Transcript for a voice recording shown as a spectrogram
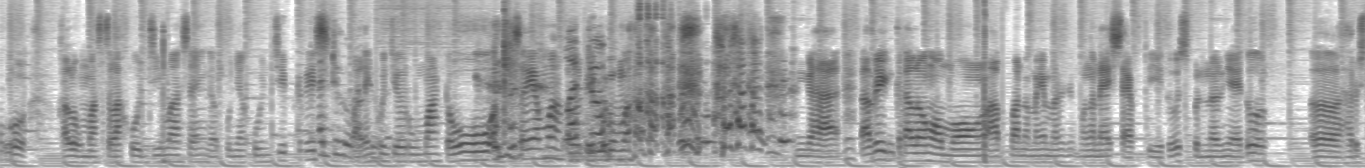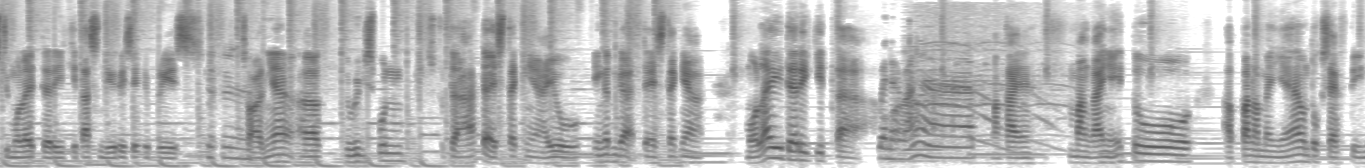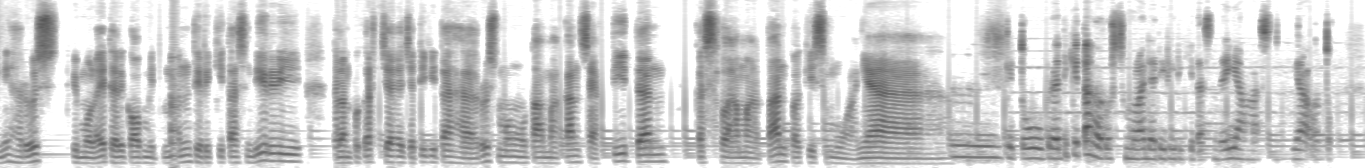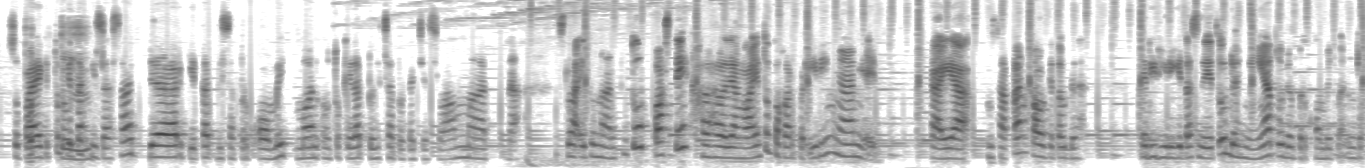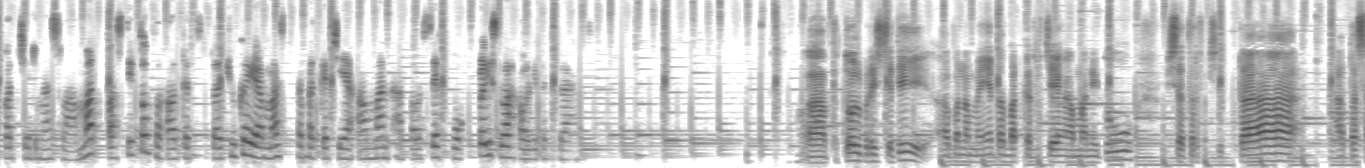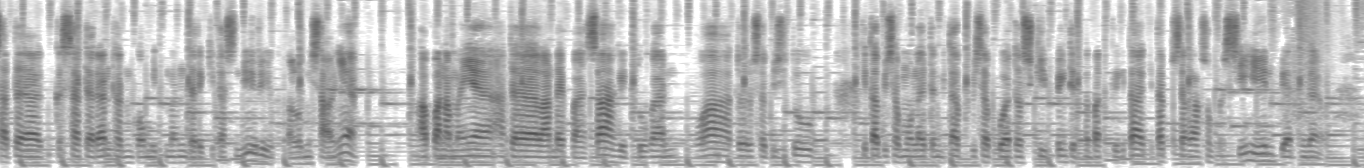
Oh, kalau masalah kunci mah saya nggak punya kunci, Pris. Aduh, Paling aduh. kunci rumah doang saya mah kalau di rumah. Enggak, tapi kalau ngomong apa namanya mengenai safety itu sebenarnya itu eh, harus dimulai dari kita sendiri sih, Pris. Mm-mm. Soalnya eh, di Wings pun sudah ada hashtagnya. Ayo, ingat nggak ada hashtagnya? Mulai dari kita. Bener Wah, banget. makanya makanya itu apa namanya untuk safety ini harus dimulai dari komitmen diri kita sendiri dalam bekerja jadi kita harus mengutamakan safety dan keselamatan bagi semuanya Hmm, gitu. Berarti kita harus mulai dari diri kita sendiri yang mas ya untuk supaya itu Betul. kita bisa sadar, kita bisa berkomitmen untuk kita bisa bekerja selamat. Nah, setelah itu nanti tuh pasti hal-hal yang lain tuh bakal beriringan yaitu kayak misalkan kalau kita udah dari diri kita sendiri tuh udah niat, udah berkomitmen untuk kerja dengan selamat, pasti tuh bakal tercipta juga ya mas tempat kerja yang aman atau safe workplace lah kalau kita bilang. Wah, betul Pris jadi apa namanya tempat kerja yang aman itu bisa tercipta atas ada kesadaran dan komitmen dari kita sendiri kalau misalnya apa namanya ada lantai basah gitu kan. Wah terus habis itu kita bisa mulai dan kita bisa buat housekeeping di tempat kita kita bisa langsung bersihin biar enggak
